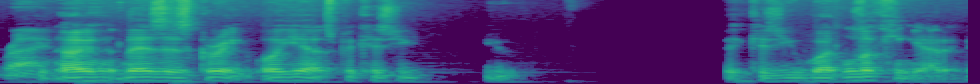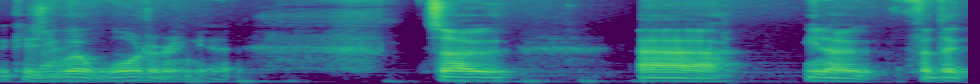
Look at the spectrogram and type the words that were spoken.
Right. You know, theirs is green. Well, yeah, it's because you, you because you weren't looking at it, because you weren't watering it. So, uh, you know, for the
